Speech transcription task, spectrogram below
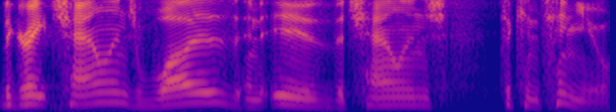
the great challenge was and is the challenge to continue.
